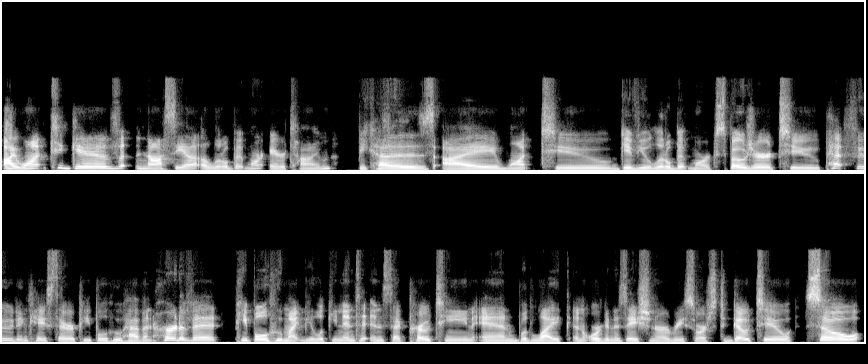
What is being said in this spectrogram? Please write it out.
I want to give NACIA a little bit more airtime because I want to give you a little bit more exposure to pet food in case there are people who haven't heard of it, people who might be looking into insect protein and would like an organization or a resource to go to. So,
